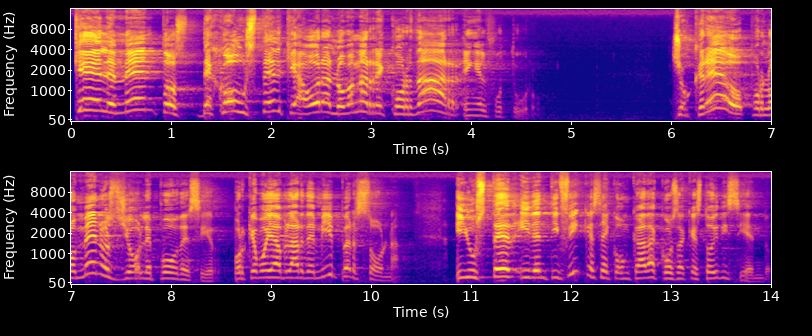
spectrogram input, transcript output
¿Qué elementos dejó usted que ahora lo van a recordar en el futuro? Yo creo, por lo menos yo le puedo decir, porque voy a hablar de mi persona y usted identifíquese con cada cosa que estoy diciendo.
